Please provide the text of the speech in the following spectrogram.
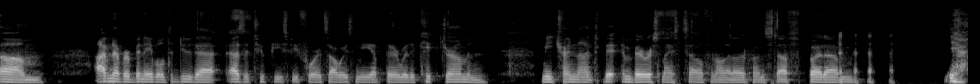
um, I've never been able to do that as a two piece before. It's always me up there with a kick drum and me trying not to embarrass myself and all that other fun stuff. But um, yeah,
